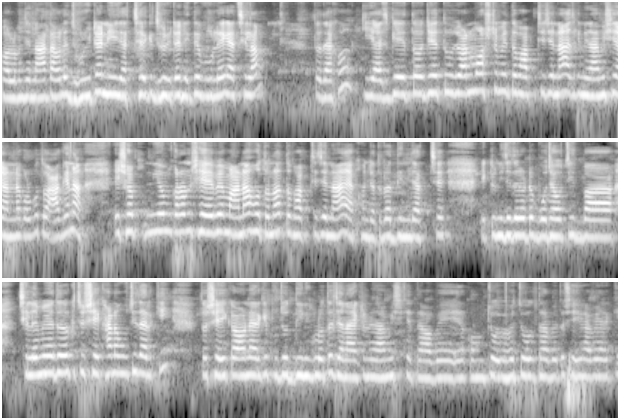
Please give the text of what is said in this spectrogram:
বললাম যে না, তাহলে ঝুড়িটা নিয়ে যাচ্ছে আর কি, ঝুড়িটা নিতে ভুলে গেছিলাম। তো দেখো কি আজকে তো যেহেতু জন্ম অষ্টমী তো ভাবছি যে না, আজকে নিরামিষই রান্না করব। তো আগে না এইসব নিয়ম কারণ সেভাবে মানা হতো না, তো ভাবছি যে না, এখন যতটা দিন যাচ্ছে একটু নিজেদেরও একটু বোঝা উচিত বা ছেলে মেয়েদেরও কিছু শেখানো উচিত আর কি। তো সেই কারণে আর কি পুজোর দিনগুলোতে যে না, একটু নিরামিষ খেতে হবে, এরকম ওইভাবে চলতে হবে, তো সেইভাবে আর কি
